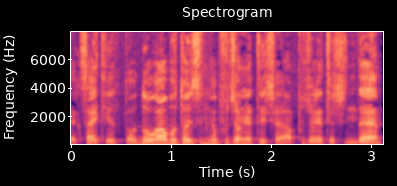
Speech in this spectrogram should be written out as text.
excited. 또 노가 붙어 있으니까 부정의 뜻이야. 부정의 뜻인데 어,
